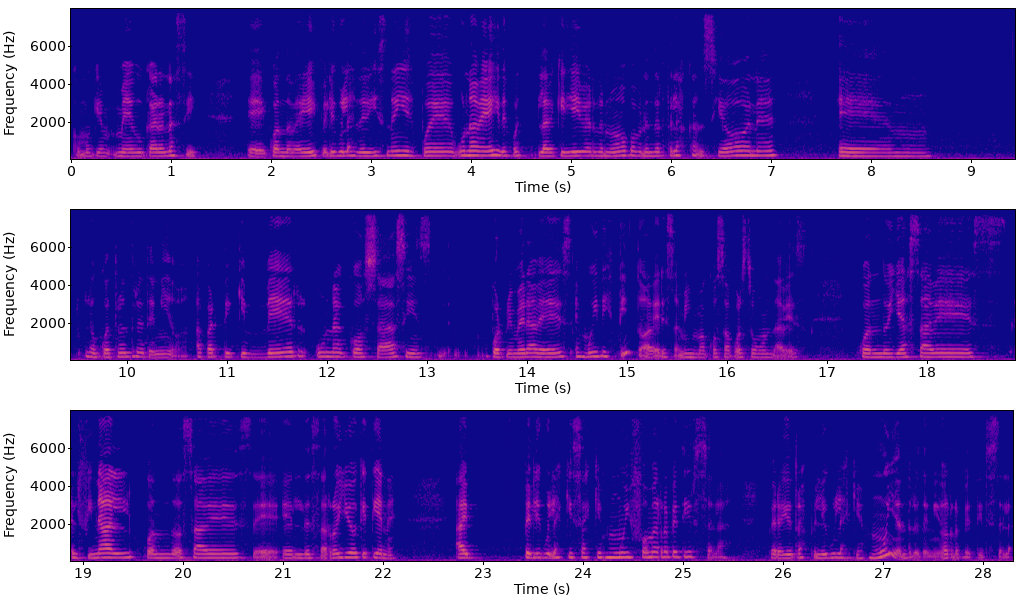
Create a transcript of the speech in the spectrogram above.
como que me educaron así. Eh, cuando veíais películas de Disney y después una vez y después la quería ver de nuevo para aprenderte las canciones. Eh, lo encuentro entretenido. Aparte que ver una cosa sin, por primera vez es muy distinto a ver esa misma cosa por segunda vez. Cuando ya sabes el final, cuando sabes eh, el desarrollo que tiene. Hay películas quizás que es muy fome repetírsela, pero hay otras películas que es muy entretenido repetírsela.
